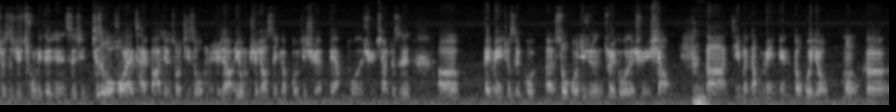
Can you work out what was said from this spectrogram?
就是去处理这件事情。其实我后来才发现说，其实我们学校，因为我们学校是一个国际学生非常多的学校，就是呃。北美就是国呃收国际学生最多的学校，嗯那基本上每年都会有某个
